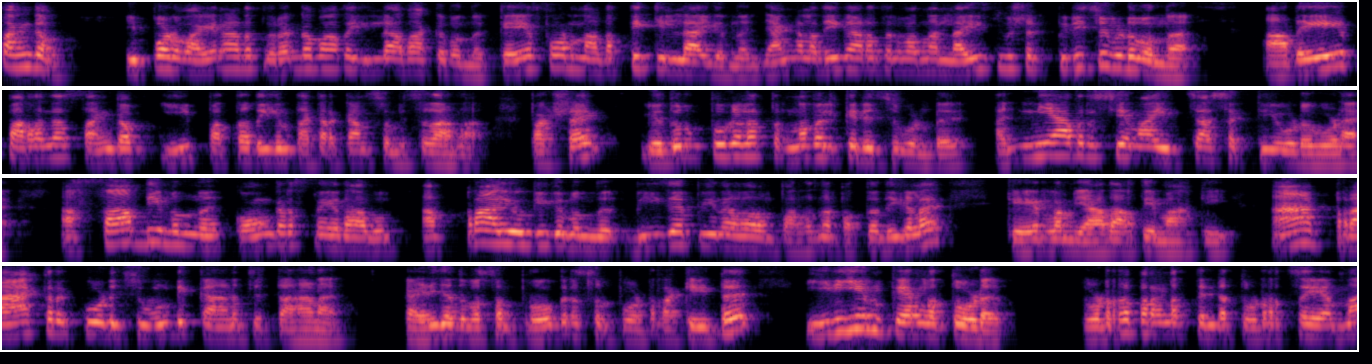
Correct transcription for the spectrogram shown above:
സംഘം ഇപ്പോൾ വയനാട് തുരങ്കപാത ഇല്ലാതാക്കുമെന്ന് കെ ഫോൺ നടത്തിക്കില്ല എന്ന് ഞങ്ങൾ അധികാരത്തിൽ വന്ന ലൈഫ് മിഷൻ പിരിച്ചുവിടുമെന്ന് അതേ പറഞ്ഞ സംഘം ഈ പദ്ധതിയും തകർക്കാൻ ശ്രമിച്ചതാണ്. പക്ഷേ എതിർപ്പുകളെ തൃണവൽക്കരിച്ചുകൊണ്ട് അന്യാദൃശ്യമായ ഇച്ഛാശക്തിയോടുകൂടെ അസാധ്യമെന്ന് കോൺഗ്രസ് നേതാവും അപ്രായോഗികമെന്ന് ബി ജെ പി നേതാവും പറഞ്ഞ പദ്ധതികളെ കേരളം യാഥാർത്ഥ്യമാക്കി. ആ ട്രാക്ക് റെക്കോർഡ് ചൂണ്ടിക്കാണിച്ചിട്ടാണ് കഴിഞ്ഞ ദിവസം പ്രോഗ്രസ് റിപ്പോർട്ട് ഇറക്കിയിട്ട് ഇനിയും കേരളത്തോട് തുടർ ഭരണത്തിന്റെ തുടർച്ചയെന്ന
